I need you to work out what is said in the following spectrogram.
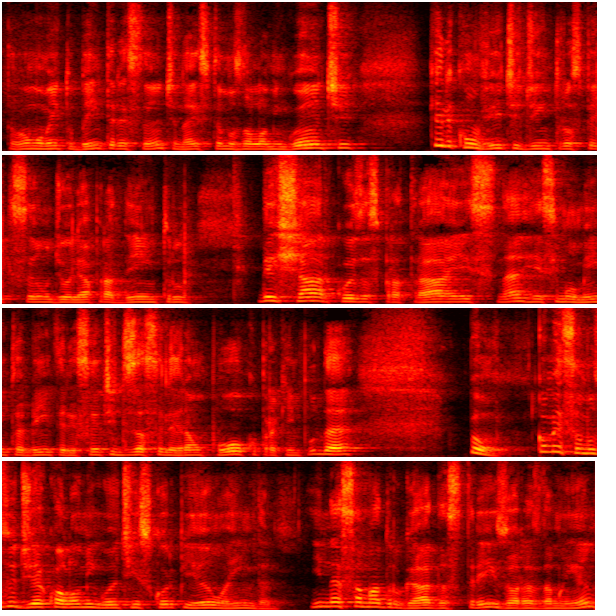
Então é um momento bem interessante, né? estamos na lua minguante, aquele convite de introspecção, de olhar para dentro, deixar coisas para trás. Né? Esse momento é bem interessante, desacelerar um pouco para quem puder. Bom, começamos o dia com a lua minguante em escorpião ainda. E nessa madrugada, às 3 horas da manhã,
